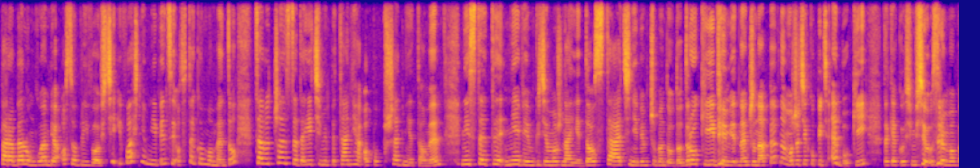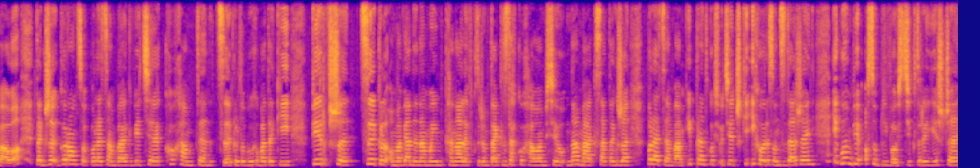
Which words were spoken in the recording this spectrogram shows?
Parabellum Głębia Osobliwości i właśnie mniej więcej od tego momentu cały czas zadajecie mi pytania o poprzednie tomy. Niestety nie wiem, gdzie można je dostać, nie wiem, czy będą do druki, wiem jednak, że na pewno możecie kupić e-booki, tak jakoś mi się zrymowało, także gorąco polecam, bo jak wiecie, kocham ten cykl, to był chyba taki pierwszy cykl omawiany na moim kanale, w którym tak zakochałam się na maksa, także polecam Wam i prędkość ucieczki, i horyzont zdarzeń, i głębie osobliwości, której jeszcze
